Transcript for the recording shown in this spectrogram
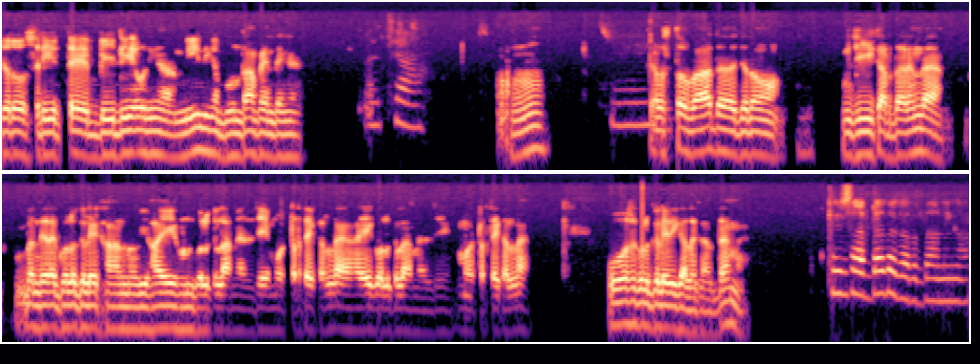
ਜਦੋਂ ਸਰੀਰ ਤੇ ਬਿਜਲੀ ਉਹਦੀਆਂ ਮੀਂਹ ਦੀਆਂ ਬੂੰਦਾਂ ਪੈਂਦੀਆਂ। ਅੱਛਾ। ਹੂੰ। ਤੇ ਉਸ ਤੋਂ ਬਾਅਦ ਜਦੋਂ ਜੀ ਕਰਦਾ ਰਹਿੰਦਾ ਬੰਦੇ ਦਾ ਗੁਲਗੁਲੇ ਖਾਣ ਨੂੰ ਵੀ ਹਾਏ ਹੁਣ ਗੁਲਗੁਲਾ ਮਿਲ ਜੇ ਮੋਟਰ ਤੇ ਕੱਲਾ ਹਾਏ ਗੁਲਗੁਲਾ ਮਿਲ ਜੇ ਮੋਟਰ ਤੇ ਕੱਲਾ ਉਸ ਗੁਲਗੁਲੇ ਦੀ ਗੱਲ ਕਰਦਾ ਮੈਂ। ਫਿਰ ਸਾਡਾ ਤਾਂ ਕਰਦਾ ਨਹੀਂਗਾ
